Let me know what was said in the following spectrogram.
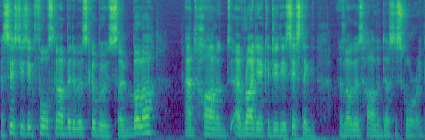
assist using four star minimum skill moves. So Muller and Haaland, uh, Rydier can do the assisting as long as Haaland does the scoring.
